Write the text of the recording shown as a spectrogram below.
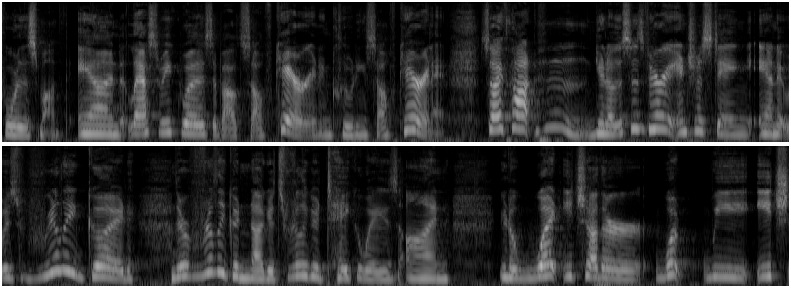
for this month. And last week was about self-care and including self-care in it. So I thought, hmm, you know, this is very interesting and it was really good. There are really good nuggets, really good takeaways on you know what each other what we each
